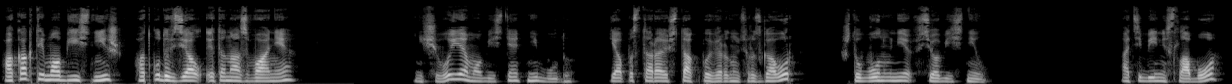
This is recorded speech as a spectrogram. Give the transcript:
А как ты ему объяснишь, откуда взял это название? Ничего я ему объяснять не буду. Я постараюсь так повернуть разговор, чтобы он мне все объяснил. А тебе не слабо?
